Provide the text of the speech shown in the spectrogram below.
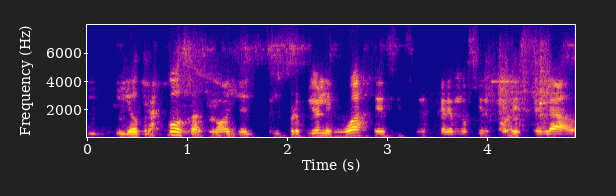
y, y otras cosas, ¿no? El, el propio lenguaje, si nos queremos ir por ese lado.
